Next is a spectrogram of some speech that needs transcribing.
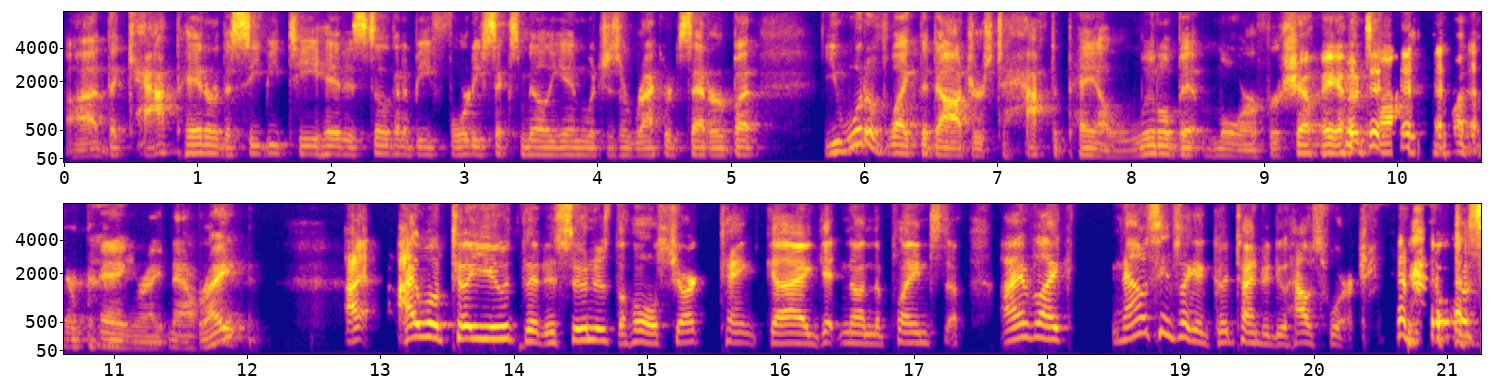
uh, the cap hit or the CBT hit is still going to be 46 million, which is a record setter. But you would have liked the Dodgers to have to pay a little bit more for Shohei Ohtani than what they're paying right now, right? I I will tell you that as soon as the whole Shark Tank guy getting on the plane stuff, I'm like, now it seems like a good time to do housework. let's,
